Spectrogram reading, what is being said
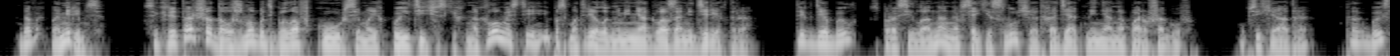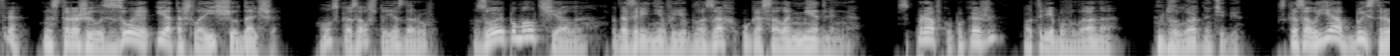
— «давай помиримся». Секретарша, должно быть, была в курсе моих поэтических наклонностей и посмотрела на меня глазами директора. «Ты где был?» — спросила она на всякий случай, отходя от меня на пару шагов. «У психиатра». «Так быстро?» — насторожилась Зоя и отошла еще дальше. Он сказал, что я здоров. Зоя помолчала. Подозрение в ее глазах угасало медленно. «Справку покажи», — потребовала она. «Да ладно тебе», — сказал я, быстро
